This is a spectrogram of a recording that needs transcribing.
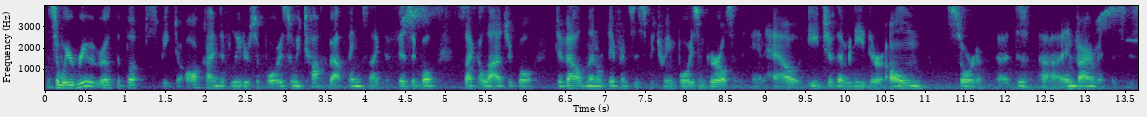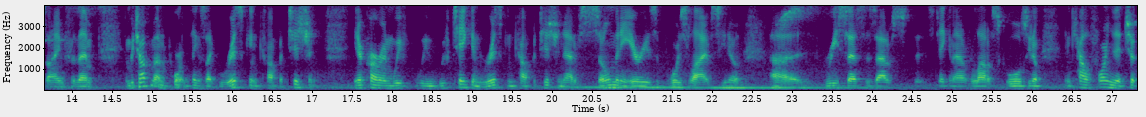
And so we rewrote the book to speak to all kinds of leaders of boys, and we talk about things like the physical, psychological, developmental differences between boys and girls, and, and how each of them need their own sort of uh, uh, environment that's designed for them. And we talk about important things like risk and competition. You know, Carmen, we've we, have we have taken risk and competition out of so many areas of boys' lives. You know, uh, recess is out of it's taken out of a lot of schools. You know, in California they took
